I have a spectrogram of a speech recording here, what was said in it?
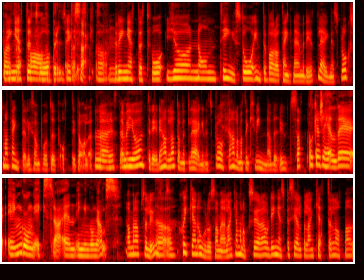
Bara ring för att 112. avbryta, liksom. Exakt. Ja. Ring 112. Gör någonting. Stå inte bara och tänk nej men det är ett lägenhetsbråk som man tänkte liksom på typ 80-talet. Ja, just det. Nej men gör inte det. Det handlar inte om ett lägenhetsbråk. Det handlar om att en kvinna blir utsatt. Och kanske hellre en gång extra än ingen gång alls. Ja men absolut. Ja. Skicka en orosanmälan kan man också göra och det är ingen speciell blankett eller något. Man,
